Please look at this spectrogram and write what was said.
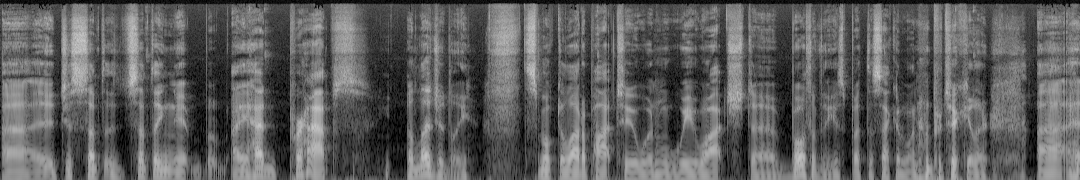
Uh, just something. Something it, I had perhaps allegedly smoked a lot of pot too when we watched uh, both of these, but the second one in particular, uh,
